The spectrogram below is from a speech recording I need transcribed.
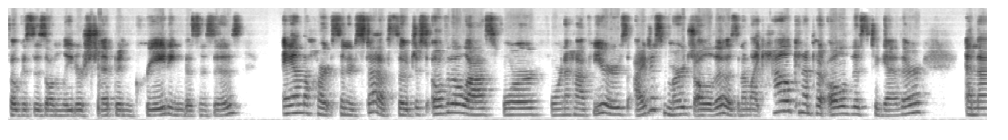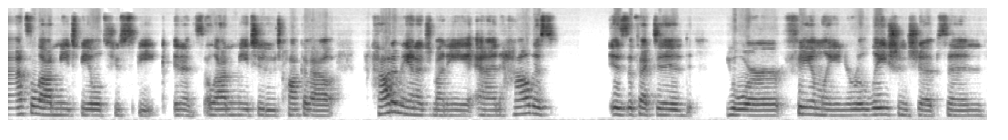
focuses on leadership and creating businesses, and the heart centered stuff. So just over the last four, four and a half years, I just merged all of those. And I'm like, how can I put all of this together? And that's allowed me to be able to speak. And it's allowed me to talk about how to manage money and how this is affected your family and your relationships and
